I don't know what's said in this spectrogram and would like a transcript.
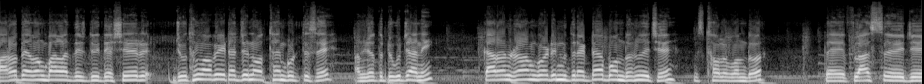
ভারত এবং বাংলাদেশ দুই দেশের যৌথভাবে এটার জন্য অর্থায়ন করতেছে, আমি যতটুকু জানি। কারণ রামগড়ের নতুন একটা বন্দর হয়েছে, স্থলবন্দর। তাই প্লাস যে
